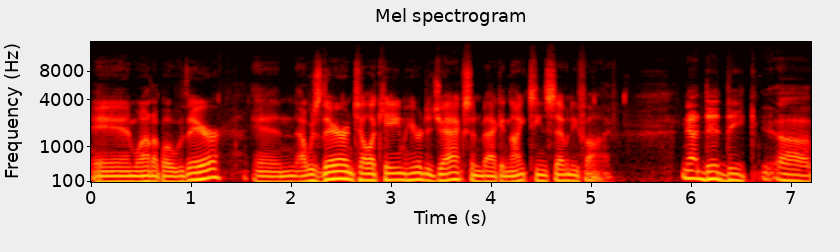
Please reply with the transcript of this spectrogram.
And wound up over there. And I was there until I came here to Jackson back in 1975. Now, did the uh,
